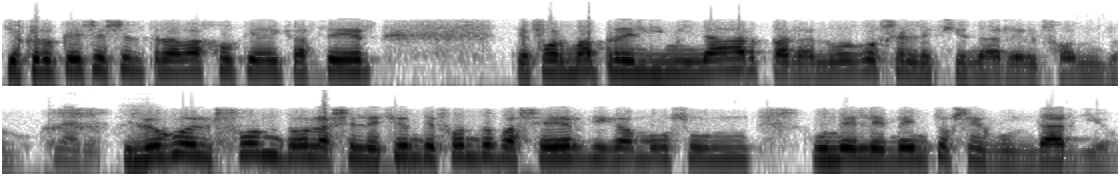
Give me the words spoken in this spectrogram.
Yo creo que ese es el trabajo que hay que hacer de forma preliminar para luego seleccionar el fondo. Y luego el fondo, la selección de fondo va a ser, digamos, un, un elemento secundario,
